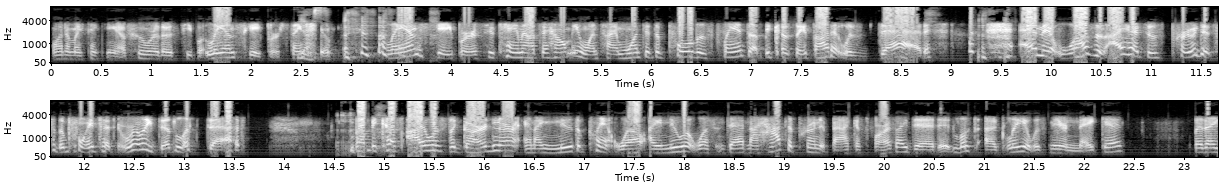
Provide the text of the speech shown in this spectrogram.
what am I thinking of? Who are those people? Landscapers. Thank yes. you. Landscapers who came out to help me one time wanted to pull this plant up because they thought it was dead. and it wasn't. I had just pruned it to the point that it really did look dead. But because I was the gardener and I knew the plant well, I knew it wasn't dead, and I had to prune it back as far as I did. It looked ugly. It was near naked but I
